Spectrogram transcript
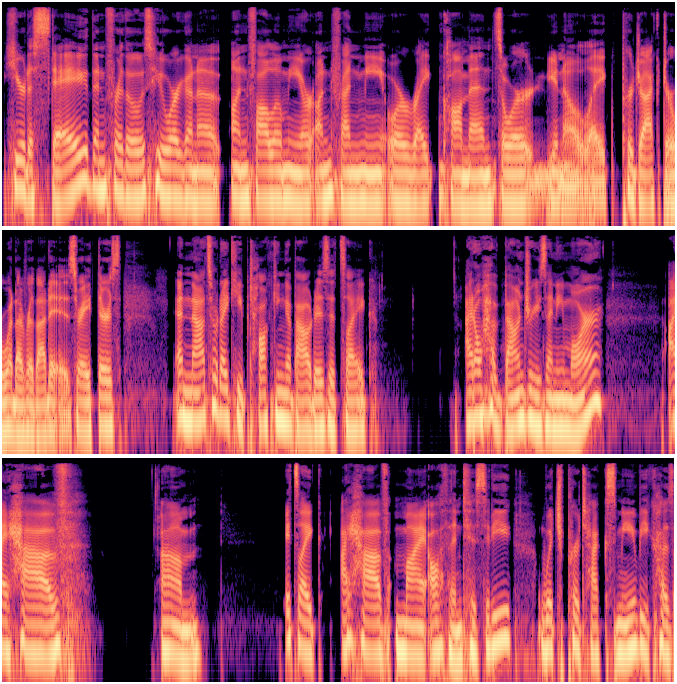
here to stay than for those who are going to unfollow me or unfriend me or write comments or, you know, like project or whatever that is, right? There's, and that's what I keep talking about is it's like, I don't have boundaries anymore. I have, um, it's like I have my authenticity, which protects me because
